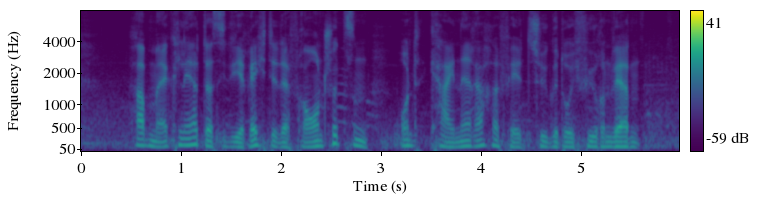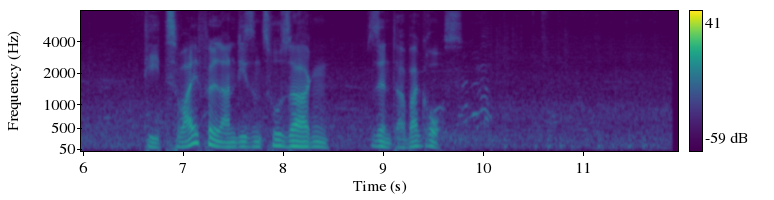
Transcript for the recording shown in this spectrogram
haben erklärt, dass sie die Rechte der Frauen schützen und keine Rachefeldzüge durchführen werden. Die Zweifel an diesen Zusagen sind aber groß.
